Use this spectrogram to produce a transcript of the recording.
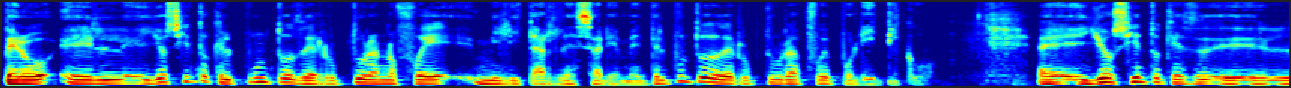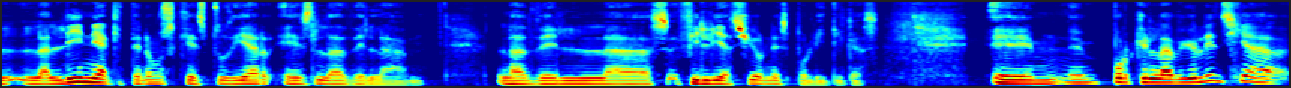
Pero yo siento que el punto de ruptura no fue militar necesariamente, el punto de ruptura fue político. Eh, yo siento que la línea que tenemos que estudiar es la de la, la de las filiaciones políticas. Em, em, porque la violencia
